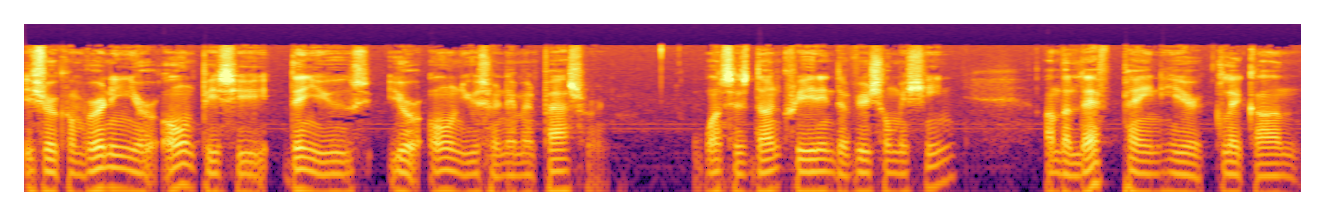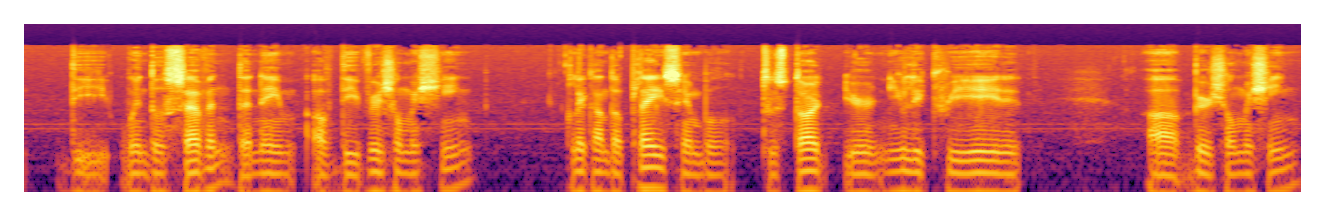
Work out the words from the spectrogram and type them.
If you're converting your own PC, then use your own username and password. Once it's done creating the virtual machine, on the left pane here, click on the Windows 7, the name of the virtual machine. Click on the play symbol to start your newly created uh, virtual machine.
